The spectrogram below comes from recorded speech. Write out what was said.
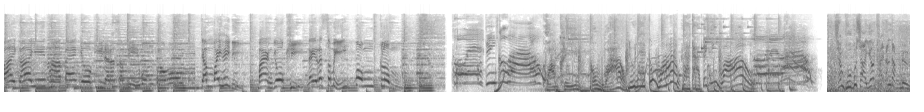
บายกายถ้าแป้งโยคีในรัศมีวงกลมจำไว้ให้ดี แป้งโยคีในรัศมีวงกลมโคเวดริงก็ว้าว ความคลีนก็ว้าว ดูแลก็ว้าว ราคาก็ยิ่งว้าวโคเวว้าวแชมพูผู้ชายยอดขายอันดับหนึ่ง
